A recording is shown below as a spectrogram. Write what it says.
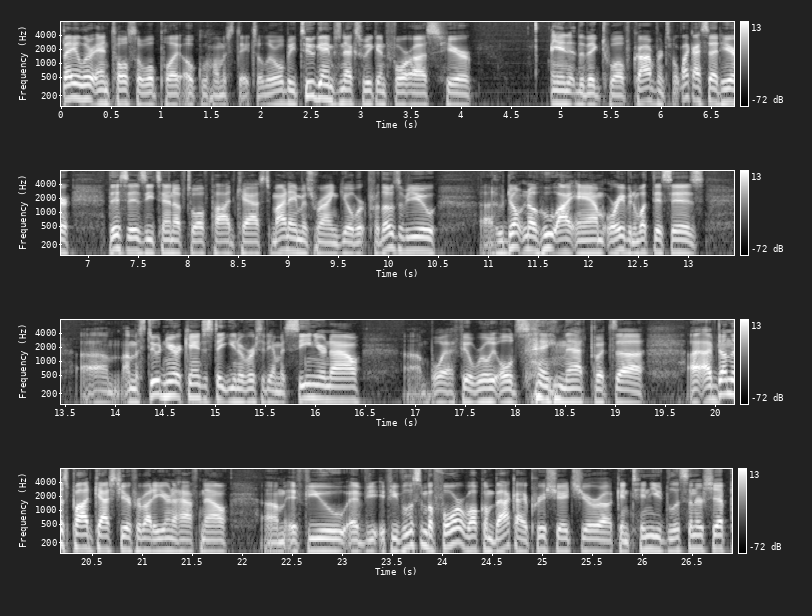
Baylor, and Tulsa will play Oklahoma State. So there will be two games next weekend for us here in the Big 12 Conference. But like I said here, this is the 10 of 12 podcast. My name is Ryan Gilbert. For those of you uh, who don't know who I am or even what this is, um, I'm a student here at Kansas State University. I'm a senior now. Um, boy, I feel really old saying that, but uh, I, have done this podcast here for about a year and a half now. Um, if you if, you, have listened before, welcome back. I appreciate your uh, continued listenership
